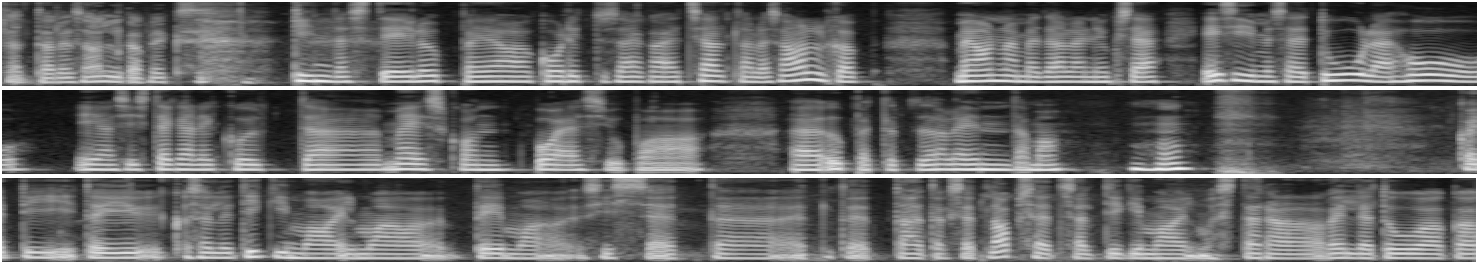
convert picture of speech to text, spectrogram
sealt alles algab, eks? kindlasti ei lõpe jaa koolitusega, et sealt alles algab, me anname talle niisuguse esimese tuulehoo ja siis tegelikult äh, meeskond poes juba äh, õpetab teda lendama mm. -hmm Kati tõi ka selle digimaailma teema sisse, et, et, et tahetakse, et lapsed sealt digimaailmast ära välja tuua, aga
